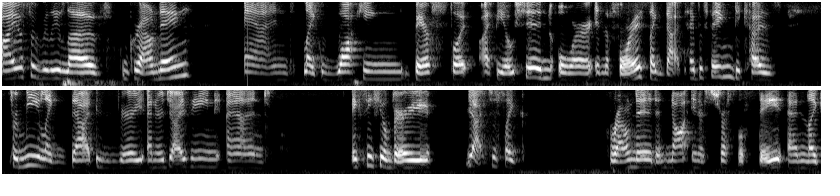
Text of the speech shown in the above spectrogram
I also really love grounding and like walking barefoot at the ocean or in the forest, like that type of thing, because for me, like that is very energizing and makes me feel very, yeah, just like grounded and not in a stressful state. And like,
